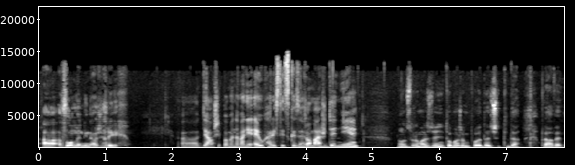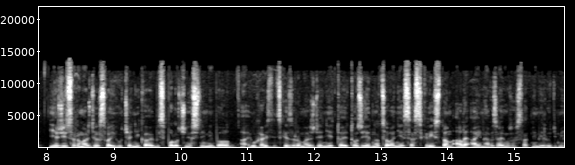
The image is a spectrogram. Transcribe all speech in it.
a zlomený náš hriech. E, ďalšie pomenovanie eucharistické zhromaždenie. No, zhromaždenie to môžeme povedať, že teda práve Ježíš zhromaždil svojich učeníkov, aby spoločne s nimi bol. A eucharistické zhromaždenie to je to zjednocovanie sa s Kristom, ale aj navzájom s ostatnými ľuďmi.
